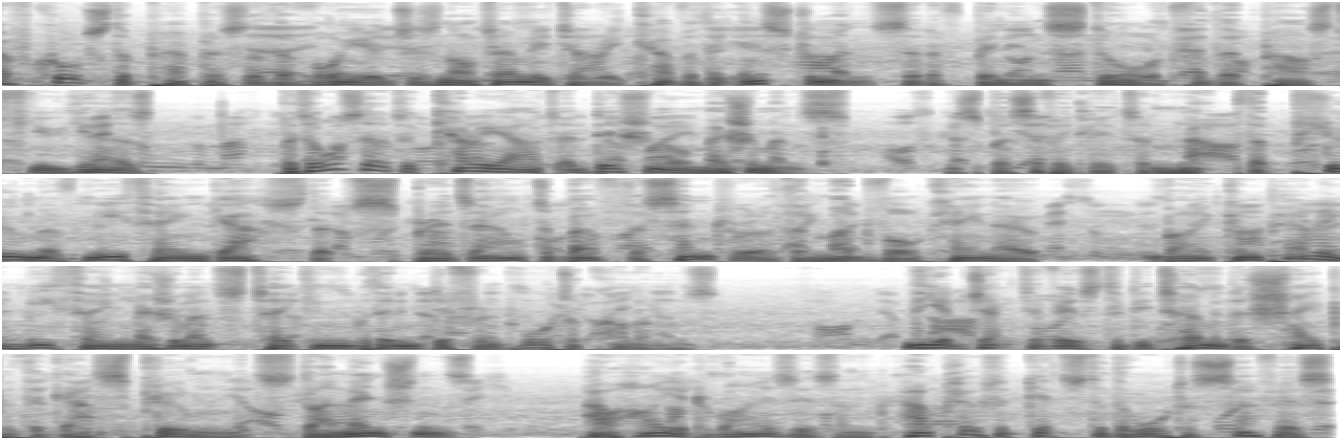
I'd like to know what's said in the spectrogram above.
Of course, the purpose of the voyage is not only to recover the instruments that have been installed for the past few years, but also to carry out additional measurements, specifically to map the plume of methane gas that spreads out above the center of the mud volcano by comparing methane measurements taken within different water columns. The objective is to determine the shape of the gas plume, its dimensions, how high it rises and how close it gets to the water surface,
